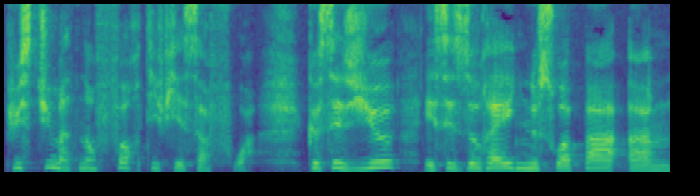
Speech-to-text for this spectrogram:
Puisses-tu maintenant fortifier sa foi, que ses yeux et ses oreilles ne soient pas euh,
